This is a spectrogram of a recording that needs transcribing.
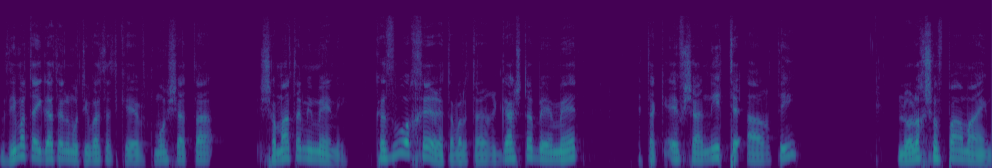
אז אם אתה הגעת למוטיבציית כאב, כמו שאתה שמעת ממני, כזו או אחרת, אבל אתה הרגשת באמת את הכאב שאני תיארתי, לא לחשוב פעמיים.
